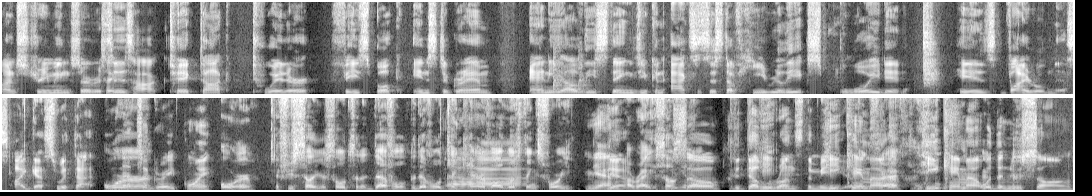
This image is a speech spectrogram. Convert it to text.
on streaming services, TikTok. TikTok, Twitter, Facebook, Instagram, any of these things you can access this stuff. He really exploited his viralness, I guess, with that. Or that's a great point. or if you sell your soul to the devil, the devil will take care of all those Ah. things for you. Yeah. Yeah. All right. So you know, The devil He- runs the media. He came out of he came out with a new song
